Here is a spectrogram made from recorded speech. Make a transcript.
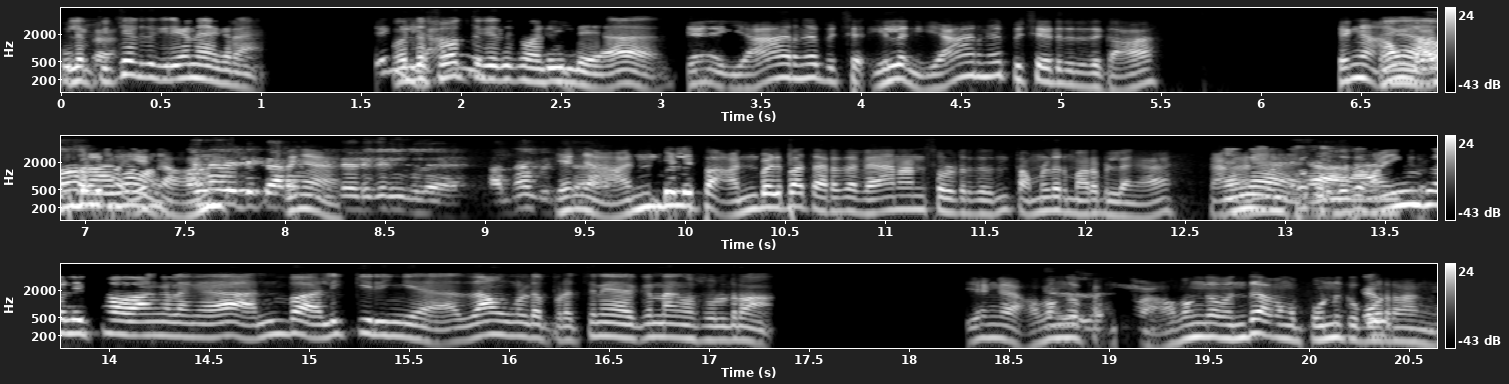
இல்ல பிச்சை எடுத்துக்கிறியான்னு கேக்குறேன். சோத்துக்கு எதுக்கும் வழி இல்லையா? ஏங்க யாருங்க பிச்சை இல்லங்க யாருங்க பிச்சை எடுத்துட்டு இருக்கா? ஏங்க ஏங்க அன்பளிப்பா தரத வேணாம்னு சொல்றது வந்து தமிழர் மரபு இல்லைங்க. அன்பளிப்பா வாங்கலங்க அன்பை அழிக்கிறீங்க அதான் உங்களோட பிரச்சனையா இருக்குன்னு நாங்க சொல்றோம். ஏங்க அவங்க அவங்க வந்து அவங்க பொண்ணுக்கு போடுறாங்க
